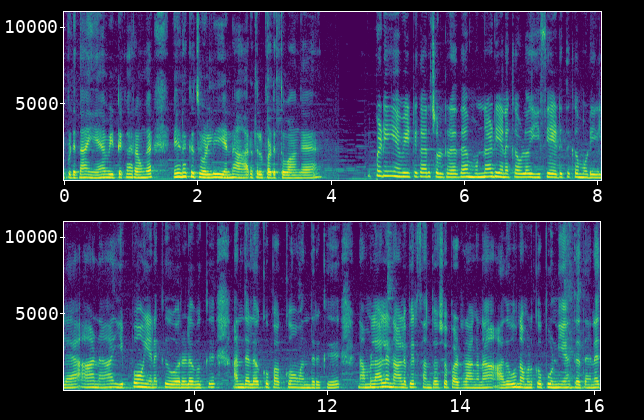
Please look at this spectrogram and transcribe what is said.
இப்படி தான் என் வீட்டுக்காரவங்க எனக்கு சொல்லி என்ன ஆறுதல் படுத்துவாங்க? இப்படி என் வீட்டுக்கார் சொல்கிறத முன்னாடி எனக்கு அவ்வளோ ஈஸியாக எடுத்துக்க முடியல. ஆனால் இப்போ எனக்கு ஓரளவுக்கு அந்தளவுக்கு பக்குவம் வந்திருக்கு. நம்மளால் நாலு பேர் சந்தோஷப்படுறாங்கன்னா அதுவும் நம்மளுக்கு புண்ணியத்தை தானே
